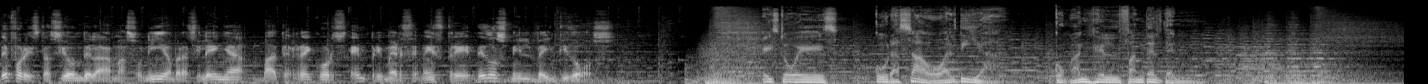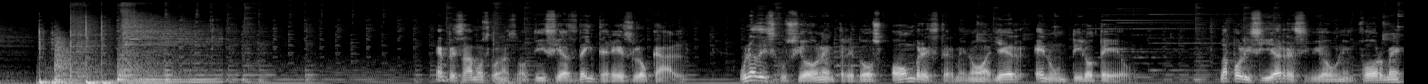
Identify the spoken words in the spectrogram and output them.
Deforestación de la Amazonía brasileña bate récords en primer semestre de 2022. Esto es Curazao al día con Ángel Van Delden. Empezamos con las noticias de interés local. Una discusión entre dos hombres terminó ayer en un tiroteo. La policía recibió un informe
